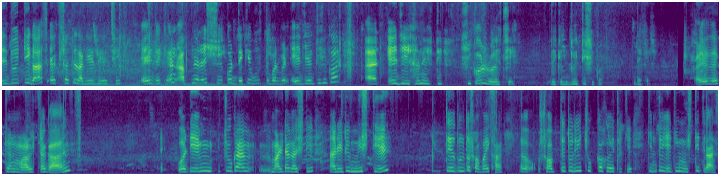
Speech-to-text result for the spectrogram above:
এই দুইটি গাছ একসাথে লাগিয়ে দিয়েছি। এই দেখেন, আপনারা শিকড় দেখে বুঝতে পারবেন, এই যে একটি শিকড় আর এই যে এখানে একটি শিকড় রয়েছে। দেখেন, দুইটি শিকড়, দেখেন। এই দেখেন, মালটা গাছ। ওটি চুকা মালটা গাছটি, আর এটি মিষ্টি। তেঁতুল তো সবাই খায় সব তেঁতুলই চুক্কা হয়ে থাকে কিন্তু এটি মিষ্টি গাছ।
